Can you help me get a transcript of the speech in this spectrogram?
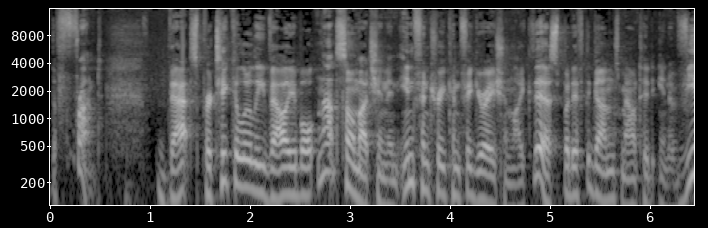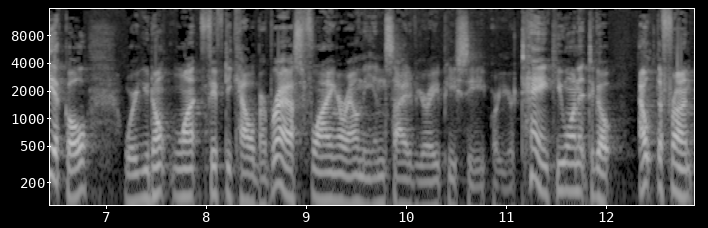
the front. That's particularly valuable, not so much in an infantry configuration like this, but if the gun's mounted in a vehicle where you don't want 50 caliber brass flying around the inside of your APC or your tank, you want it to go out the front,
